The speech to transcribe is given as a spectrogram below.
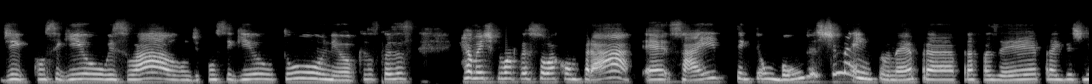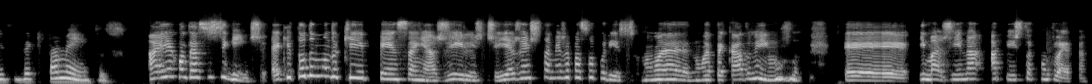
de conseguir o slalom, de conseguir o túnel, porque as coisas realmente para uma pessoa comprar, é, sai, tem que ter um bom investimento, né, para fazer, para investir nesses equipamentos. Aí acontece o seguinte, é que todo mundo que pensa em agility, e a gente também já passou por isso, não é, não é pecado nenhum, é, imagina a pista completa,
